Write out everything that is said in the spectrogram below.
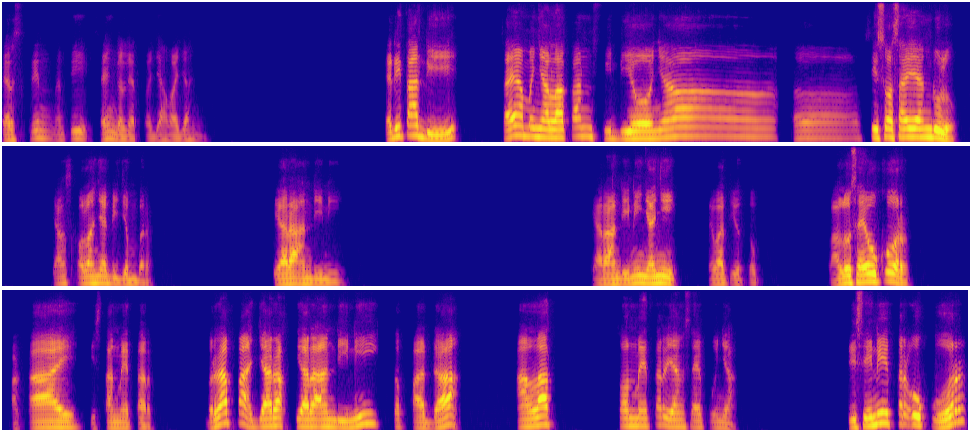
share screen nanti saya nggak lihat wajah-wajahnya. Jadi tadi, saya menyalakan videonya, eee, siswa saya yang dulu, yang sekolahnya di Jember. Tiara Andini. Tiara Andini nyanyi lewat YouTube. Lalu saya ukur pakai distance meter. Berapa jarak Tiara Andini kepada alat sound meter yang saya punya. Di sini terukur,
